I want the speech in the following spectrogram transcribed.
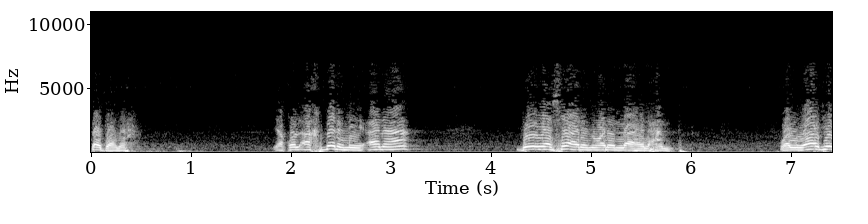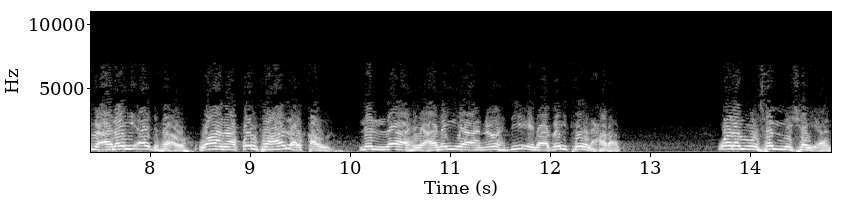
بدنة. يقول أخبرني أنا ذو يسار ولله الحمد. والواجب علي أدفعه وأنا قلت هذا القول لله علي أن أهدي إلى بيته الحرام ولم أسم شيئا.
